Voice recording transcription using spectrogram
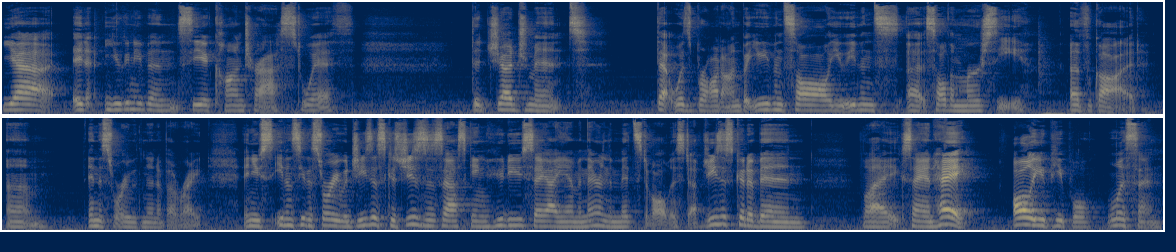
Yeah, it, you can even see a contrast with the judgment that was brought on, but you even saw you even uh, saw the mercy of God um, in the story with Nineveh, right? And you even see the story with Jesus because Jesus is asking, "Who do you say I am?" And they're in the midst of all this stuff. Jesus could have been like saying, "Hey, all you people, listen."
